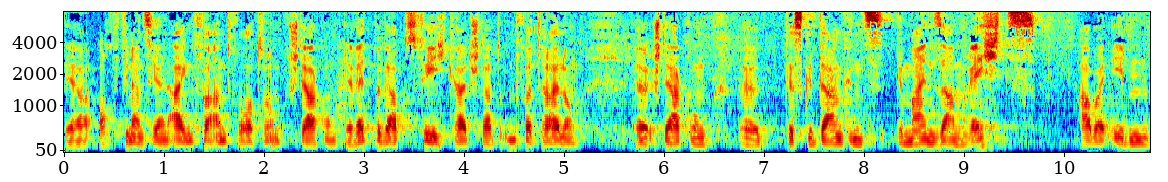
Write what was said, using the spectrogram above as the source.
der auch finanziellen Eigenverantwortung, Stärkung der Wettbewerbsfähigkeit statt Umverteilung, äh, Stärkung äh, des Gedankens gemeinsamen Rechts, aber eben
